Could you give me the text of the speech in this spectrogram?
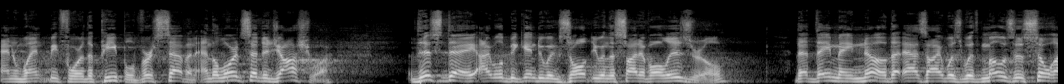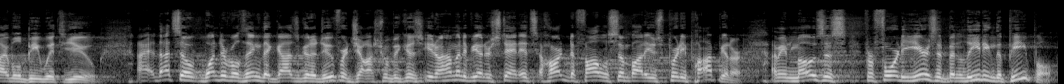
and went before the people. Verse 7 And the Lord said to Joshua, This day I will begin to exalt you in the sight of all Israel that they may know that as I was with Moses, so I will be with you. I, that's a wonderful thing that God's going to do for Joshua because, you know, how many of you understand it's hard to follow somebody who's pretty popular? I mean, Moses for 40 years had been leading the people.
